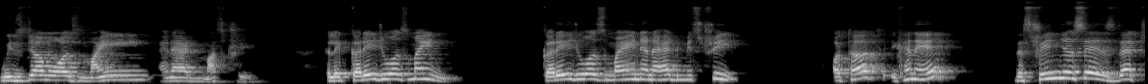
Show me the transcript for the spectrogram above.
wisdom was mine and had mastery তাহলে courage was mine courage was mine and had mystery অর্থাৎ এখানে The stranger says that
